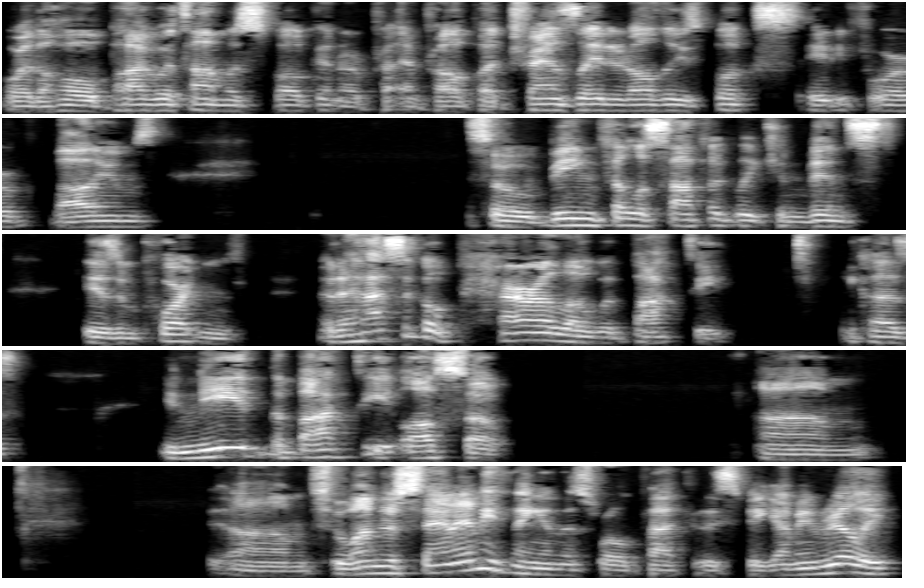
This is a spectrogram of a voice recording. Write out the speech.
or the whole Bhagavatam was spoken or, and Prabhupada translated all these books, 84 volumes. So being philosophically convinced is important, but it has to go parallel with bhakti because you need the bhakti also um, um, to understand anything in this world, practically speaking. I mean, really,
